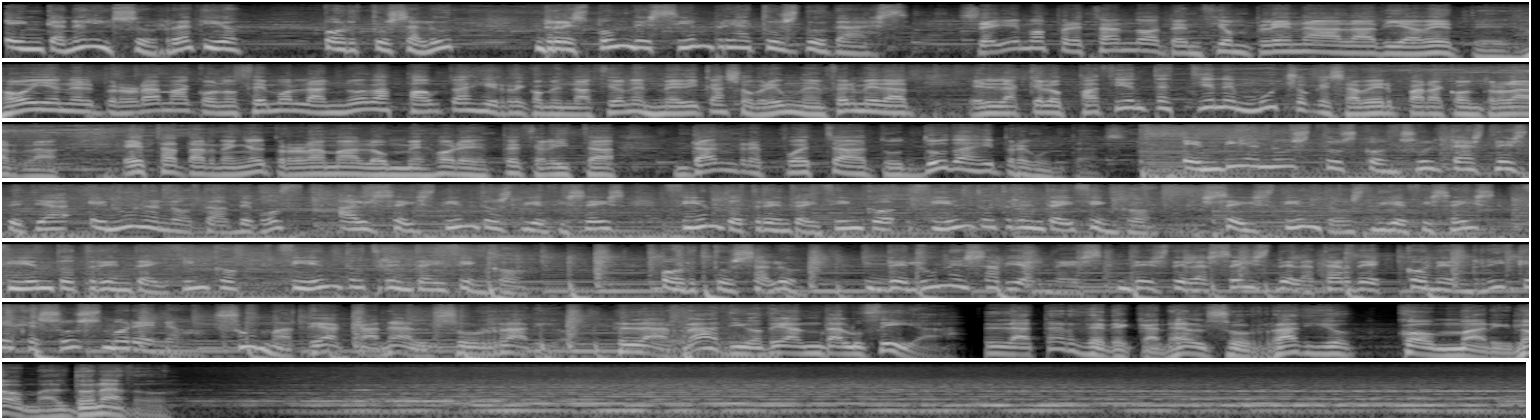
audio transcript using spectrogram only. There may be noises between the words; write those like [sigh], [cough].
En Canal Sur Radio, por tu salud, responde siempre a tus dudas. Seguimos prestando atención plena a la diabetes. Hoy en el programa conocemos las nuevas pautas y recomendaciones médicas sobre una enfermedad en la que los pacientes tienen mucho que saber para controlarla. Esta tarde en el programa los mejores especialistas dan respuesta a tus dudas y preguntas. Envíanos tus consultas desde ya en una nota de voz al 616-135-135. 616-135-135. Por tu salud, de lunes a viernes, desde las 6 de la tarde con Enrique Jesús Moreno. Súmate a Canal Sur Radio, la radio de Andalucía. La tarde de Canal Sur Radio con Mariló Maldonado.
